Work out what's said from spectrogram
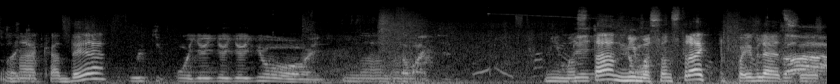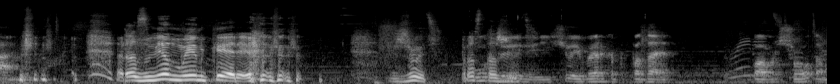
на КД. Ой-ой-ой-ой-ой. Да, да. Давайте. Мимо стан, кого- мимо sun strike появляется Да! размен main carry. Жуть, просто Ух ты, жуть. еще и Верка попадает пауэршотом.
